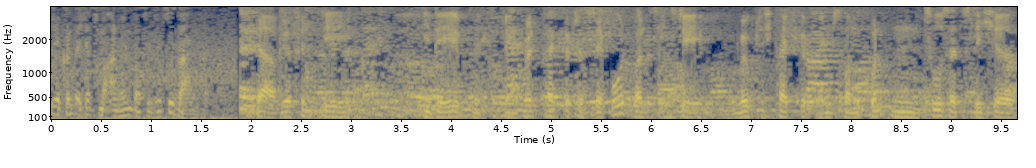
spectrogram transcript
ihr könnt euch jetzt mal anhören, was sie so zu sagen haben. Ja, wir finden die Idee mit den Grid Packages sehr gut, weil es uns die Möglichkeit gibt, unseren Kunden zusätzliche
